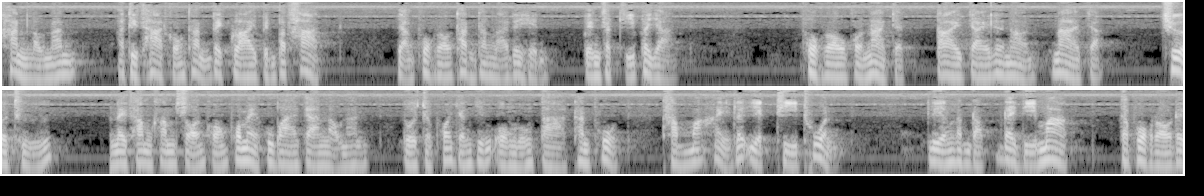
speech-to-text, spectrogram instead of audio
ท่านเหล่านั้น อธิธาตของท่านได้กลายเป็นพระธาตุอย่างพวกเราท่านทั้งหลายได้เห็น เป็นสักขีพยาน พวกเราก็น่าจะตายใจและน่าน่าจะเชื่อถือในธรรมคาสอนของพ่อแม่ครูบาอาจารย์เหล่านั้น โดยเฉพาะอย่างยิ่งองค์หลวงตาท่านพูดธรรมะให้ละเอียดถี่ถ้วน เรียงลำดับได้ดีมาก ถ้าพวกเราได้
